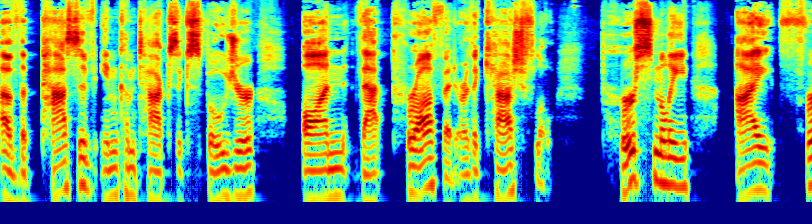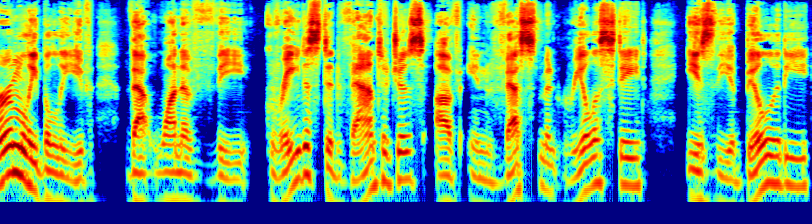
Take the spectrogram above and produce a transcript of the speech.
of the passive income tax exposure on that profit or the cash flow. Personally, I firmly believe that one of the greatest advantages of investment real estate is the ability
